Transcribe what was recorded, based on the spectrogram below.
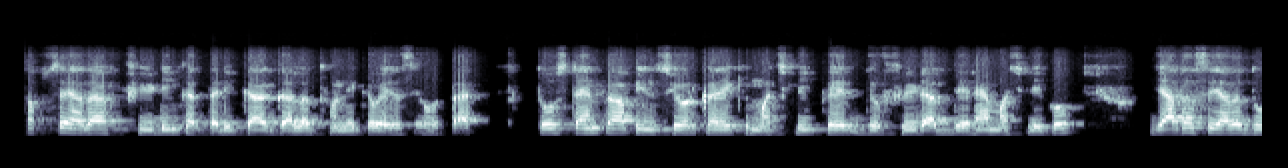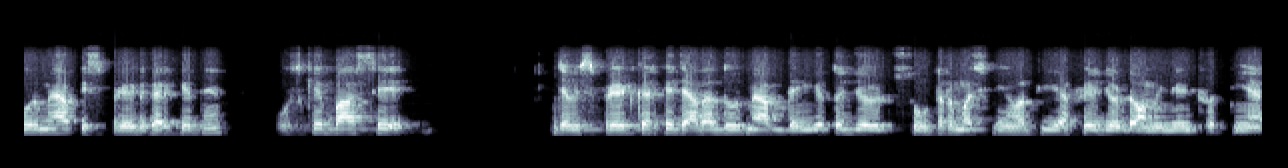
सबसे ज़्यादा फीडिंग का तरीका गलत होने की वजह से होता है। तो उस टाइम पे आप इंश्योर करें कि मछली के जो फ़ीड आप दे रहे हैं, मछली को ज़्यादा से ज़्यादा दूर में आप स्प्रेड करके दें, उसके बाद से जब स्प्रेड करके ज़्यादा दूर में आप देंगे तो जो सूटर मछलियाँ होती हैं या फिर जो डोमिनेंट होती हैं,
